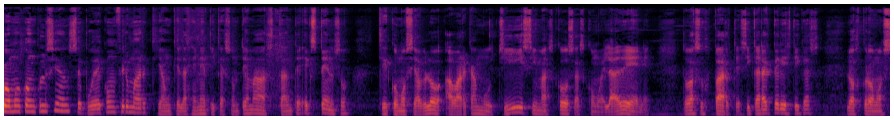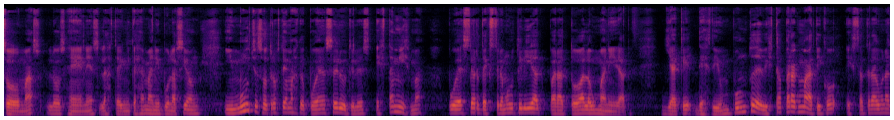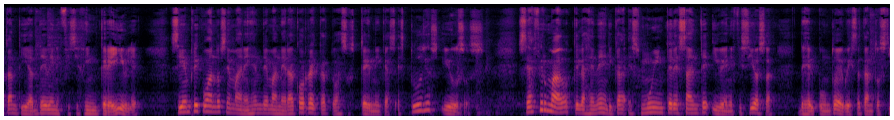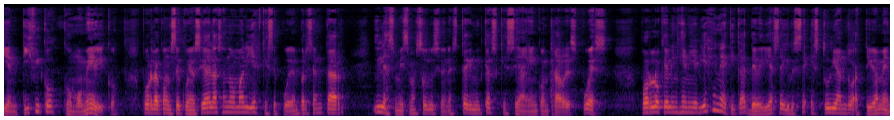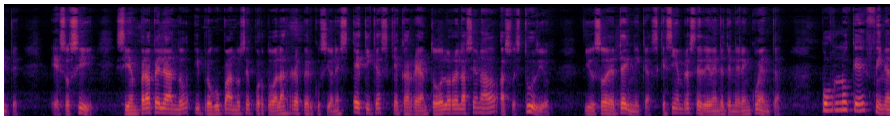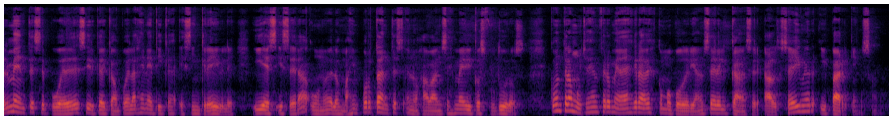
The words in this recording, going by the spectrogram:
Como conclusión, se puede confirmar que aunque la genética es un tema bastante extenso, que como se habló abarca muchísimas cosas como el ADN, todas sus partes y características, los cromosomas, los genes, las técnicas de manipulación y muchos otros temas que pueden ser útiles, esta misma puede ser de extrema utilidad para toda la humanidad, ya que desde un punto de vista pragmático, esta trae una cantidad de beneficios increíble, siempre y cuando se manejen de manera correcta todas sus técnicas, estudios y usos. Se ha afirmado que la genética es muy interesante y beneficiosa desde el punto de vista tanto científico como médico, por la consecuencia de las anomalías que se pueden presentar y las mismas soluciones técnicas que se han encontrado después, por lo que la ingeniería genética debería seguirse estudiando activamente, eso sí, siempre apelando y preocupándose por todas las repercusiones éticas que acarrean todo lo relacionado a su estudio y uso de técnicas que siempre se deben de tener en cuenta, por lo que finalmente se puede decir que el campo de la genética es increíble y es y será uno de los más importantes en los avances médicos futuros contra muchas enfermedades graves como podrían ser el cáncer, Alzheimer y Parkinson.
